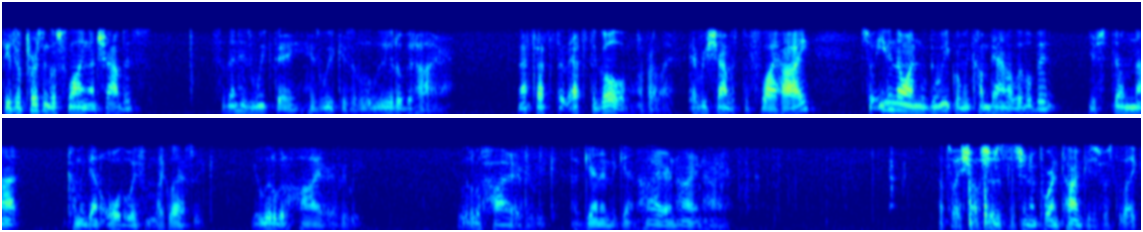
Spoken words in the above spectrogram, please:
Because if a person goes flying on Shabbos, so then his weekday, his week is a little bit higher. That's that's the, that's the goal of our life. Every Shabbos to fly high. So even though on the week when we come down a little bit, you're still not coming down all the way from like last week. You're a little bit higher every week. A little bit higher every week, again and again, higher and higher and higher. That's why Shalshut is such an important time because you're supposed to like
